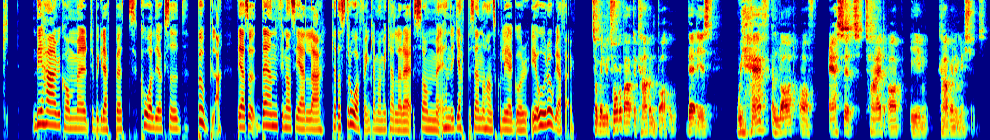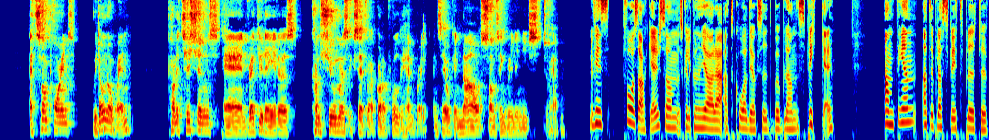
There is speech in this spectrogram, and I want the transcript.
det är här vi kommer till begreppet koldioxidbubbla. Det är alltså den finansiella katastrofen kan man väl kalla det som Henrik Jeppesen och hans kollegor är oroliga för. So when we talk about the carbon bubble, that is we have a lot of assets tied up in carbon emissions. At some point, we don't know when, politicians and regulators, consumers, etc., are going to pull the handbrake and say, okay, now something really needs to happen. Det finns två saker som skulle kunna göra att koldioxidbubblan spricker. Antingen att det plötsligt blir typ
